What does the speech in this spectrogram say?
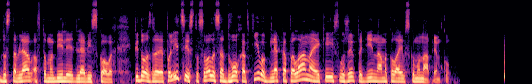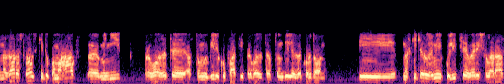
доставляв автомобілі для військових. Підозри поліції стосувалися двох автівок для капелана, який служив тоді на Миколаївському напрямку. Назар Островський допомагав мені привозити автомобілі, купувати і привозити автомобілі за кордон. І наскільки я розумію, поліція вирішила раз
